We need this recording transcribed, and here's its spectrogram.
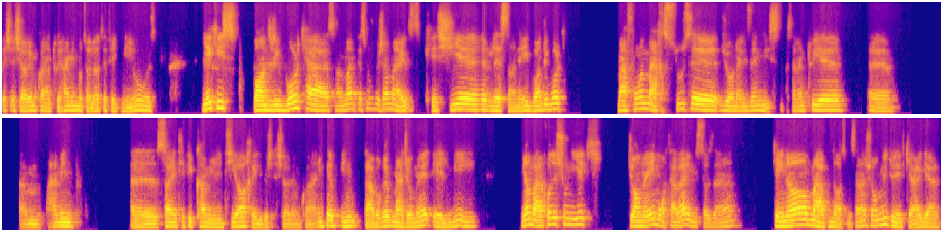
بهش اشاره می‌کنن توی همین مطالعات fake news یکیش boundary work هست. حالا من اسمش مرزکشی رسانه ای boundary work مفهوم مخصوص ژورنالیسم نیست. مثلا توی همین scientific community ها خیلی بهش اشاره می‌کنن. این این در واقع مجامع علمی میان برای خودشون یک جامعه معتبری می‌سازن که اینا مبناست. مثلا شما می‌دونید که اگر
